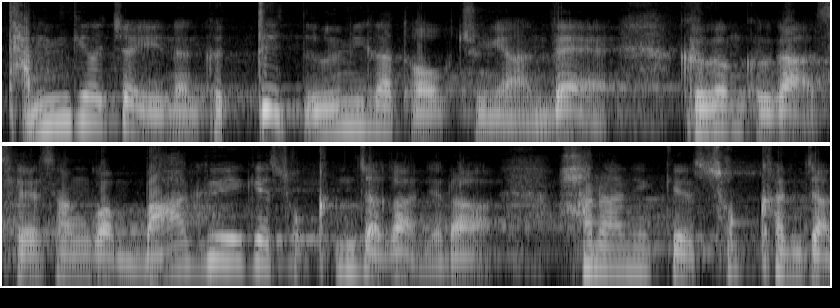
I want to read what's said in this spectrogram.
담겨져 있는 그 뜻, 의미가 더욱 중요한데, 그건 그가 세상과 마귀에게 속한 자가 아니라 하나님께 속한 자,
